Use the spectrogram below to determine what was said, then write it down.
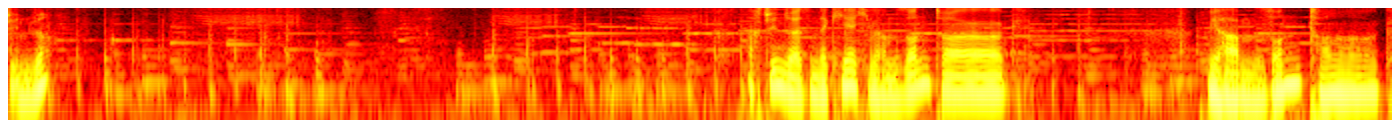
Ginger? Ach, Ginger ist in der Kirche. Wir haben Sonntag. Wir haben Sonntag.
